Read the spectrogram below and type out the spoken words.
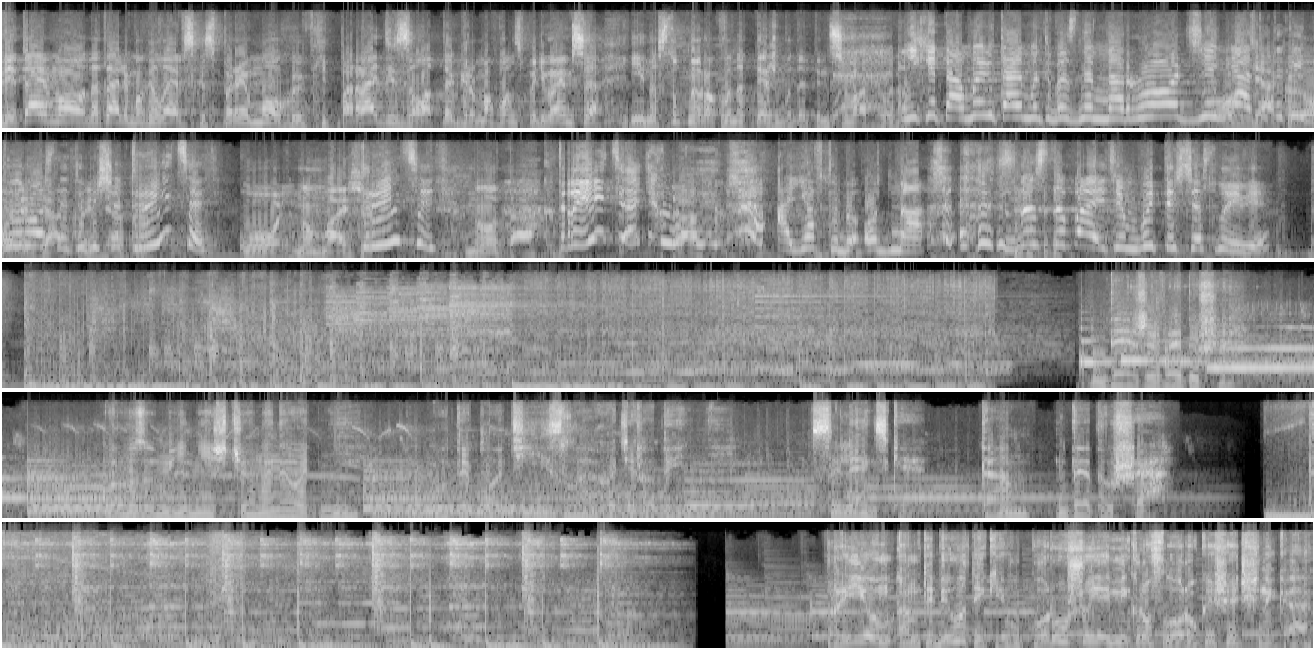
Вітаємо Наталю Могилевську з перемогою в хіт-параді Золотий грамофон. Сподіваємося, і наступного року вона теж буде танцювати у нас. Нікіта, ми вітаємо тебе з днем народження. О, Ти такий Оля, дорослий, дякую, тобі ще дякую. 30? Оль, ну майже. 30? Ну так. 30? Так. А я в тебе одна. З наступаючим, будьте щасливі. Де живе душа? Розумінні, що ми не одні, у теплоті і злагоді родинній. Селянське там, де душа. Прийом антибіотиків порушує мікрофлору кишечника.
